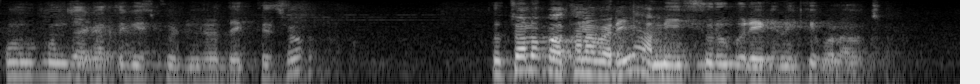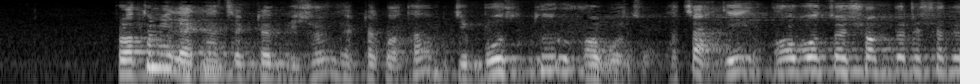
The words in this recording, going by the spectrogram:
কোন কোন জায়গা থেকে স্টুডেন্টরা দেখতেছো। তো চলো কথা না বাড়ি আমি শুরু করি এখানে কি বলা হচ্ছে। প্রথমেই লেখা আছে একটা বিষয়, একটা কথা যে বস্তুর অবচয়। আচ্ছা এই অবচয় শব্দটার সাথে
